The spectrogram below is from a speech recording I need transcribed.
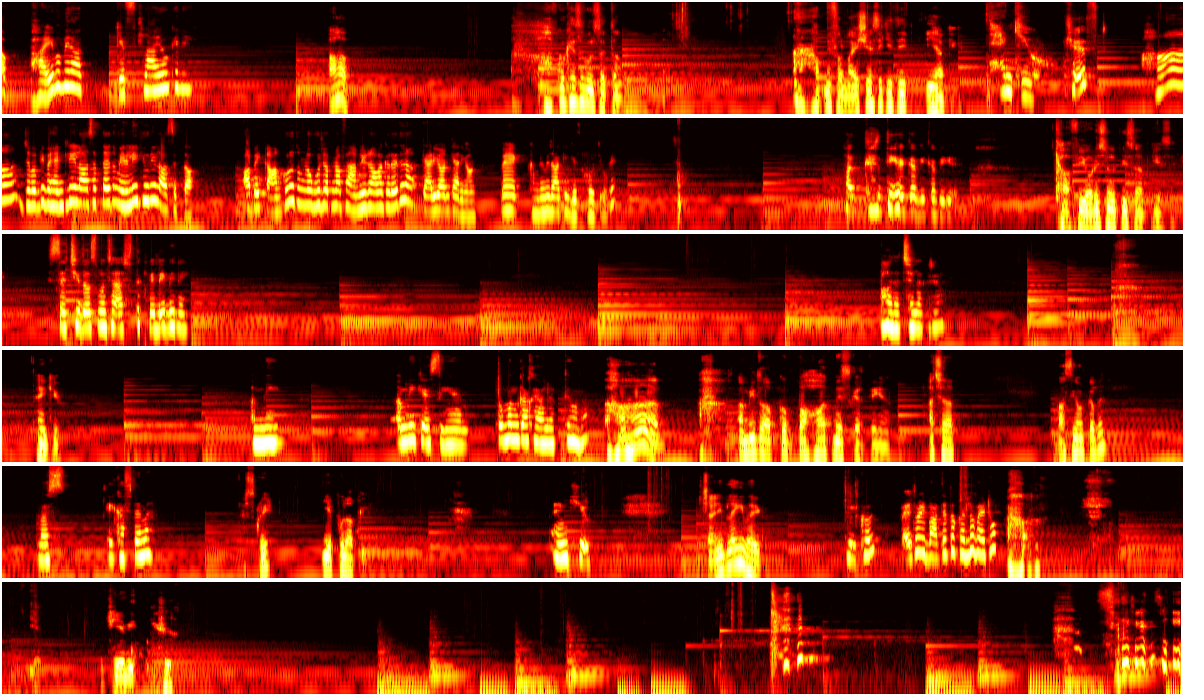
अब भाई वो मेरा गिफ्ट लाए हो कि नहीं? आप? आपको कैसे भूल सकता हूँ? आपने फरमाइश ऐसी की थी ये आपके थैंक यू गिफ्ट हाँ जब अपनी बहन के लिए ला सकता है तो मेरे लिए क्यों नहीं ला सकता? आप एक काम करो तुम लोग वो जो अपना फैमिली ड्रामा कर रहे थे ना कैरी ऑन कैरी ऑन मैं कमरे में जाके गिफ्ट खोलती हूँ हद करती है कभी कभी ये। काफ़ी ओरिजिनल पीस है आपकी ऐसे इससे अच्छी दोस्त मुझे आज तक मिली भी नहीं। बहुत अच्छा लग रहा हो। थैंक यू अम्मी अम्मी कैसी हैं? तुम उनका ख्याल रखते हो ना? हाँ हाँ। अम्मी तो आपको बहुत मिस करती हैं। अच्छा पासिंग आउट कब है? बस एक हफ़्ते में। दैट्स ग्रेट ये फूल आपके। थैंक यू चाय नहीं पिलाएँगी भाई? को बिल्कुल थोड़ी बातें तो कर लो बैठो। ये भी सीरियसली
